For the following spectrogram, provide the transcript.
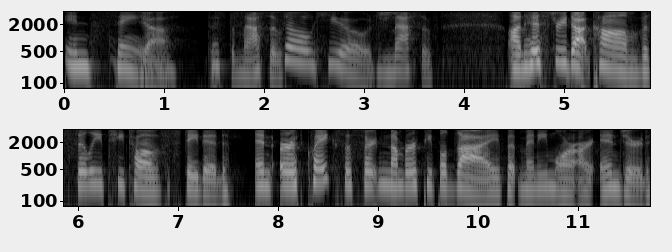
insane. Yeah, just the That's massive- So huge. Massive. On history.com, Vasily Titov stated In earthquakes, a certain number of people die, but many more are injured.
